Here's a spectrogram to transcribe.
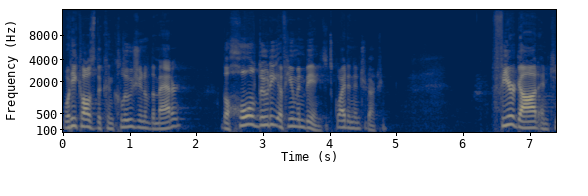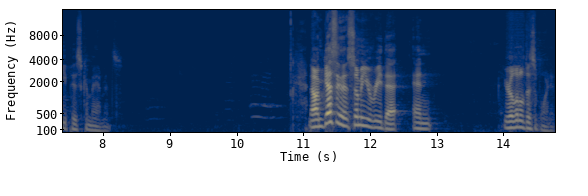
What he calls the conclusion of the matter, the whole duty of human beings. It's quite an introduction. Fear God and keep his commandments. Now, I'm guessing that some of you read that and you're a little disappointed.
